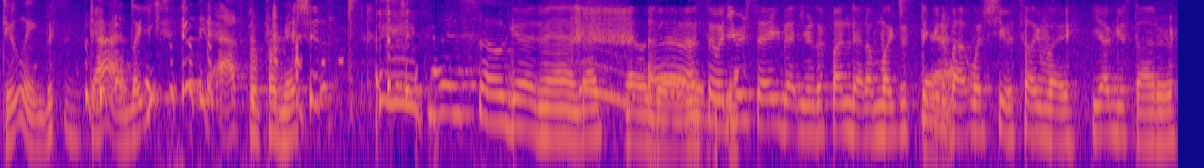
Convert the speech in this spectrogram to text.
doing? This is dad. Like you don't need to ask for permission. that is so good, man. That's so good. Uh, so when you were saying that you're the fun dad, I'm like just thinking yeah. about what she was telling my youngest daughter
